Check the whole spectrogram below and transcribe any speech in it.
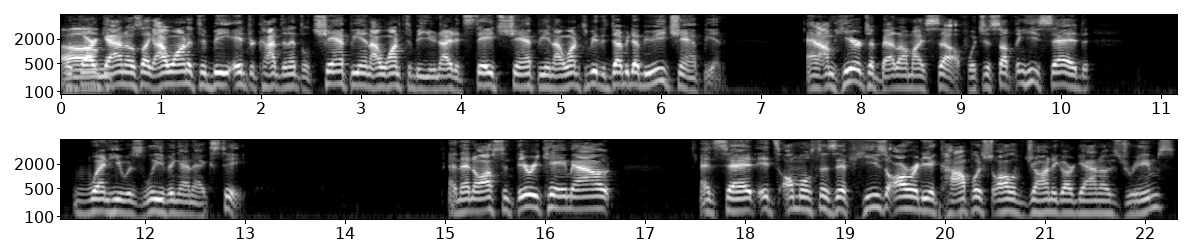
But um, Gargano's like, I wanted to be Intercontinental Champion. I want to be United States Champion. I want to be the WWE Champion. And I'm here to bet on myself, which is something he said when he was leaving NXT. And then Austin Theory came out and said it's almost as if he's already accomplished all of Johnny Gargano's dreams.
